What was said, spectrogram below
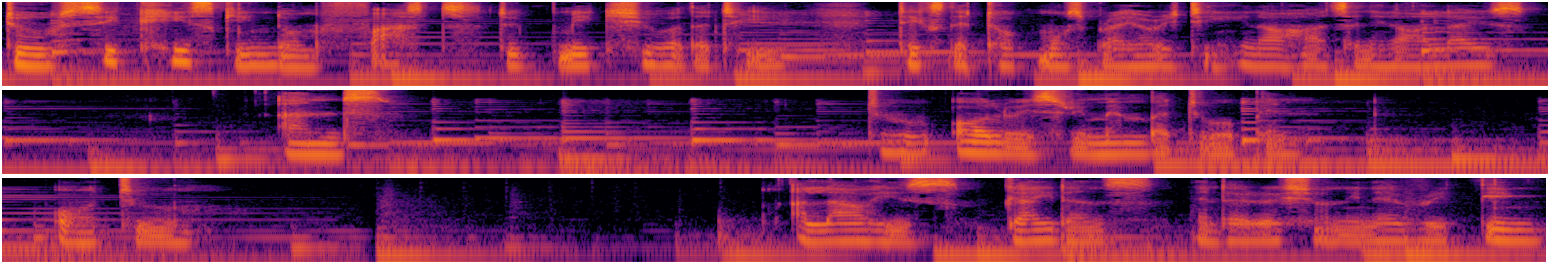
to seek His kingdom first, to make sure that He takes the topmost priority in our hearts and in our lives, and to always remember to open or to allow His guidance and direction in everything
